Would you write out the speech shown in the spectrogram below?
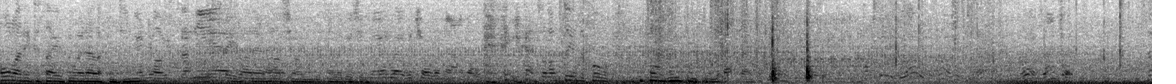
All I need to say is the word elephant, and you know exactly what you see right there now showing on the television. Yes, and I'm seeing the poor, the poor zoo people in the background. So,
